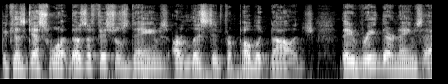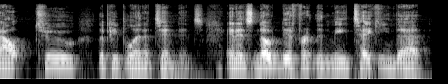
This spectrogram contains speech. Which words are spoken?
Because guess what? Those officials' names are listed for public knowledge. They read their names out to the people in attendance. And it's no different than me taking that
